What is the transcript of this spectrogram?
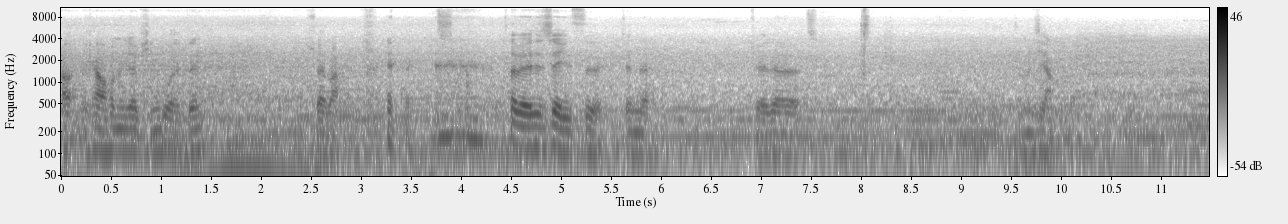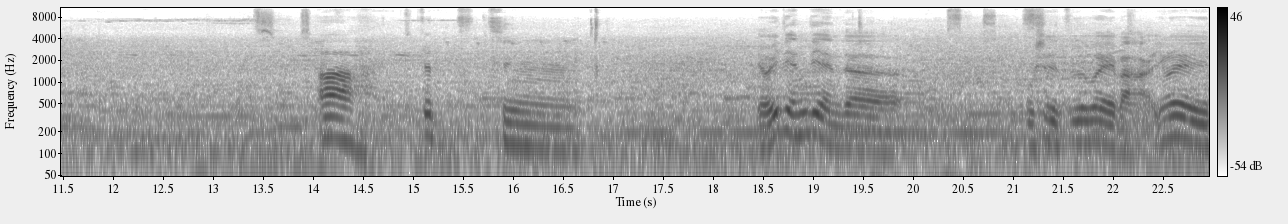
好，你看我后面这苹果的灯，帅吧？特别是这一次，真的觉得怎么讲啊？就挺。有一点点的不是滋味吧，因为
